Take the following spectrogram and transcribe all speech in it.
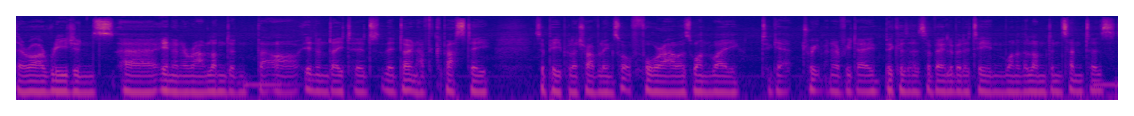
there are regions uh, in and around London that are inundated. They don't have the capacity so people are travelling sort of four hours one way to get treatment every day because there's availability in one of the London centres.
